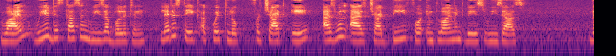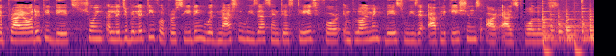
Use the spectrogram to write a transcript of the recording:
While we are discussing visa bulletin, let us take a quick look for chart A as well as chart B for employment based visas. The priority dates showing eligibility for proceeding with National Visa Center stage for employment based visa applications are as follows.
